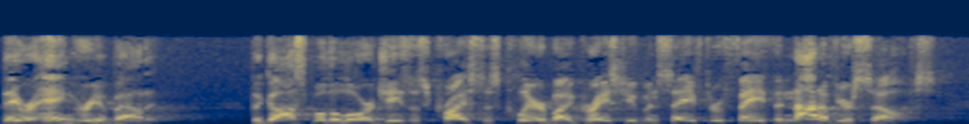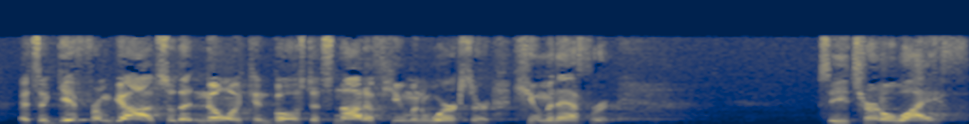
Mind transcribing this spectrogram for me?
they were angry about it. The gospel of the Lord Jesus Christ is clear. By grace you've been saved through faith, and not of yourselves. It's a gift from God so that no one can boast. It's not of human works or human effort. See, eternal life,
